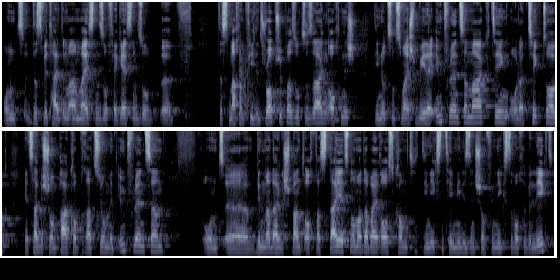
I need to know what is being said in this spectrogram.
Und das wird halt immer am meisten so vergessen. So, äh, das machen viele Dropshipper sozusagen auch nicht. Die nutzen zum Beispiel weder Influencer-Marketing oder TikTok. Jetzt habe ich schon ein paar Kooperationen mit Influencern und äh, bin mal da gespannt, auch was da jetzt nochmal dabei rauskommt. Die nächsten Termine sind schon für nächste Woche gelegt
